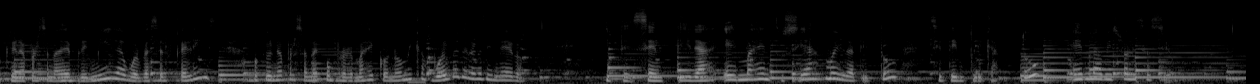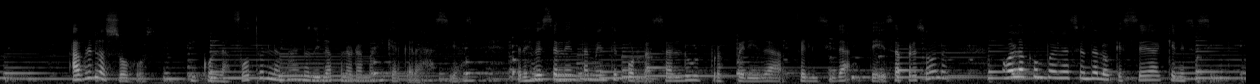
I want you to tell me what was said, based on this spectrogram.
o que una persona deprimida vuelve a ser feliz, o que una persona con problemas económicos vuelve a tener dinero. Y te sentirás más entusiasmo y gratitud si te implicas tú en la visualización. Abre los ojos y con la foto en la mano di la palabra mágica gracias. Tres veces lentamente por la salud, prosperidad, felicidad de esa persona o la combinación de lo que sea que necesite.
